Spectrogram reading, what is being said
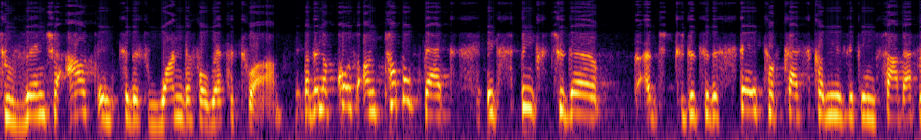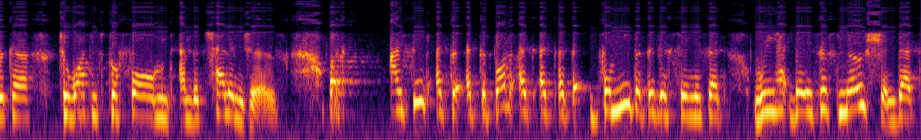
to venture out into this wonderful repertoire. But then, of course, on top of that, it speaks to the uh, to, the, to the state of classical music in South Africa, to what is performed and the challenges. But I think at the at the bottom, at, at, at the, for me, the biggest thing is that we ha- there is this notion that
